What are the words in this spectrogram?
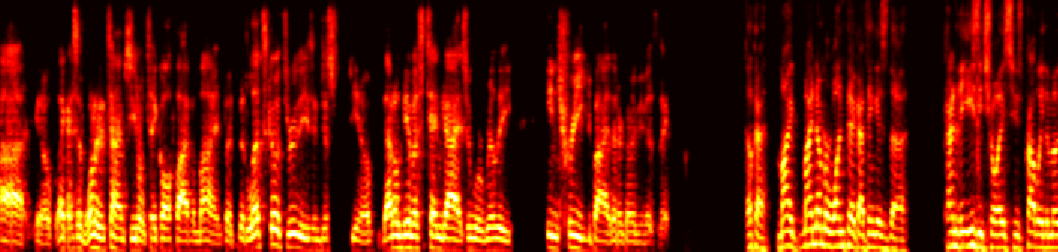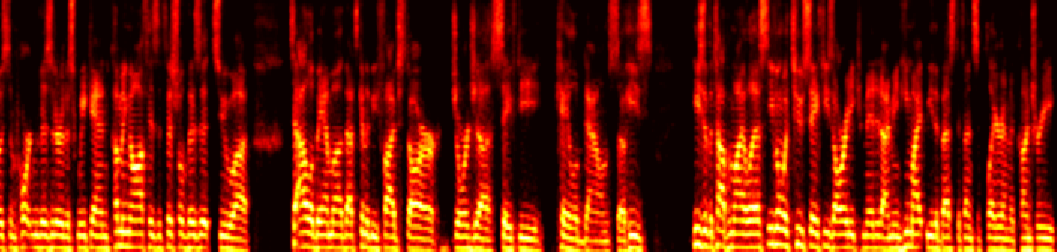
Uh, you know, like I said, one at a time, so you don't take all five of mine. But but let's go through these and just you know that'll give us ten guys who we're really intrigued by that are going to be visiting. Okay, my my number one pick I think is the kind of the easy choice. Who's probably the most important visitor this weekend, coming off his official visit to uh, to Alabama. That's going to be five star Georgia safety Caleb Downs. So he's he's at the top of my list, even with two safeties already committed. I mean, he might be the best defensive player in the country,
